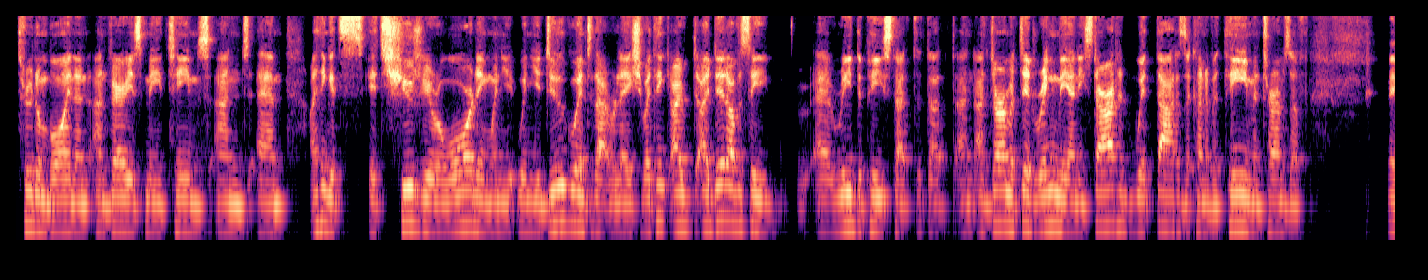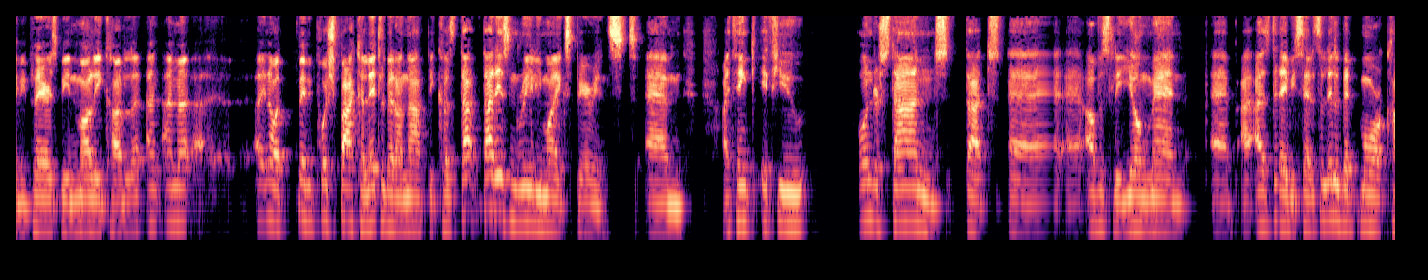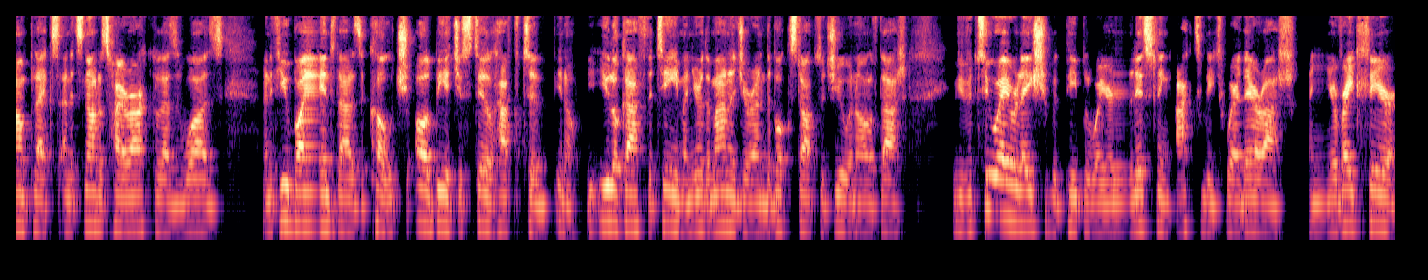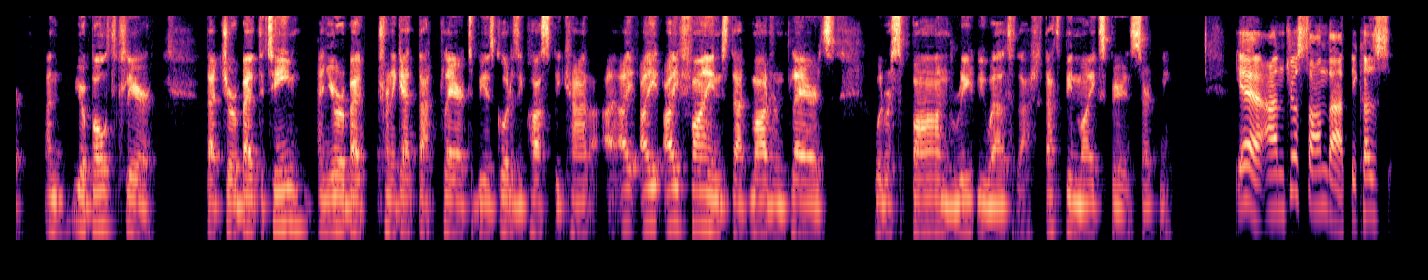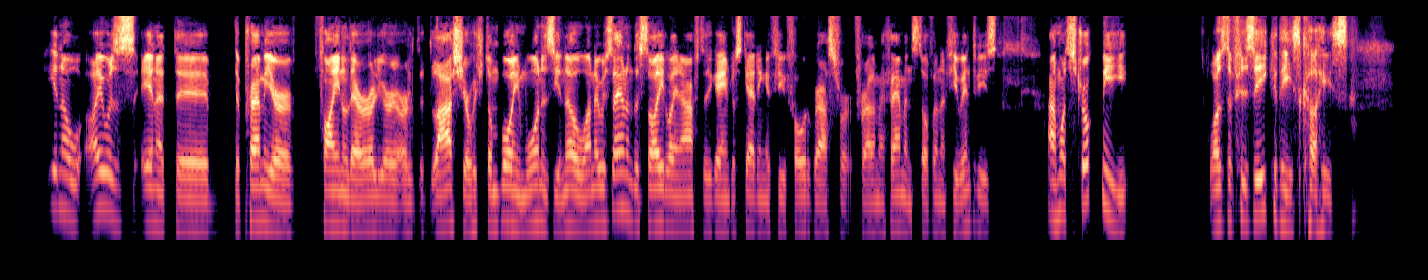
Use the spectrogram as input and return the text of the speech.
through Dunboyne and, and various Meath teams, and um, I think it's it's hugely rewarding when you when you do go into that relationship. I think I, I did obviously uh, read the piece that that and, and Dermot did ring me, and he started with that as a kind of a theme in terms of maybe players being mollycoddled, and and uh, I know maybe push back a little bit on that because that that isn't really my experience. Um, I think if you understand that uh, uh, obviously young men, uh, as Davey said, it's a little bit more complex and it's not as hierarchical as it was. And if you buy into that as a coach, albeit you still have to, you know, you look after the team and you're the manager and the book stops with you and all of that. If you have a two way relationship with people where you're listening actively to where they're at and you're very clear and you're both clear that you're about the team and you're about trying to get that player to be as good as he possibly can, I, I, I find that modern players will respond really well to that. That's been my experience, certainly. Yeah, and just on that, because you know, I was in at the the Premier final there earlier or last year, which Dunboyne won, as you know, and I was down on the sideline after the game, just getting a few photographs for, for LMFM and stuff and a few interviews. And what struck me was the physique of these guys.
